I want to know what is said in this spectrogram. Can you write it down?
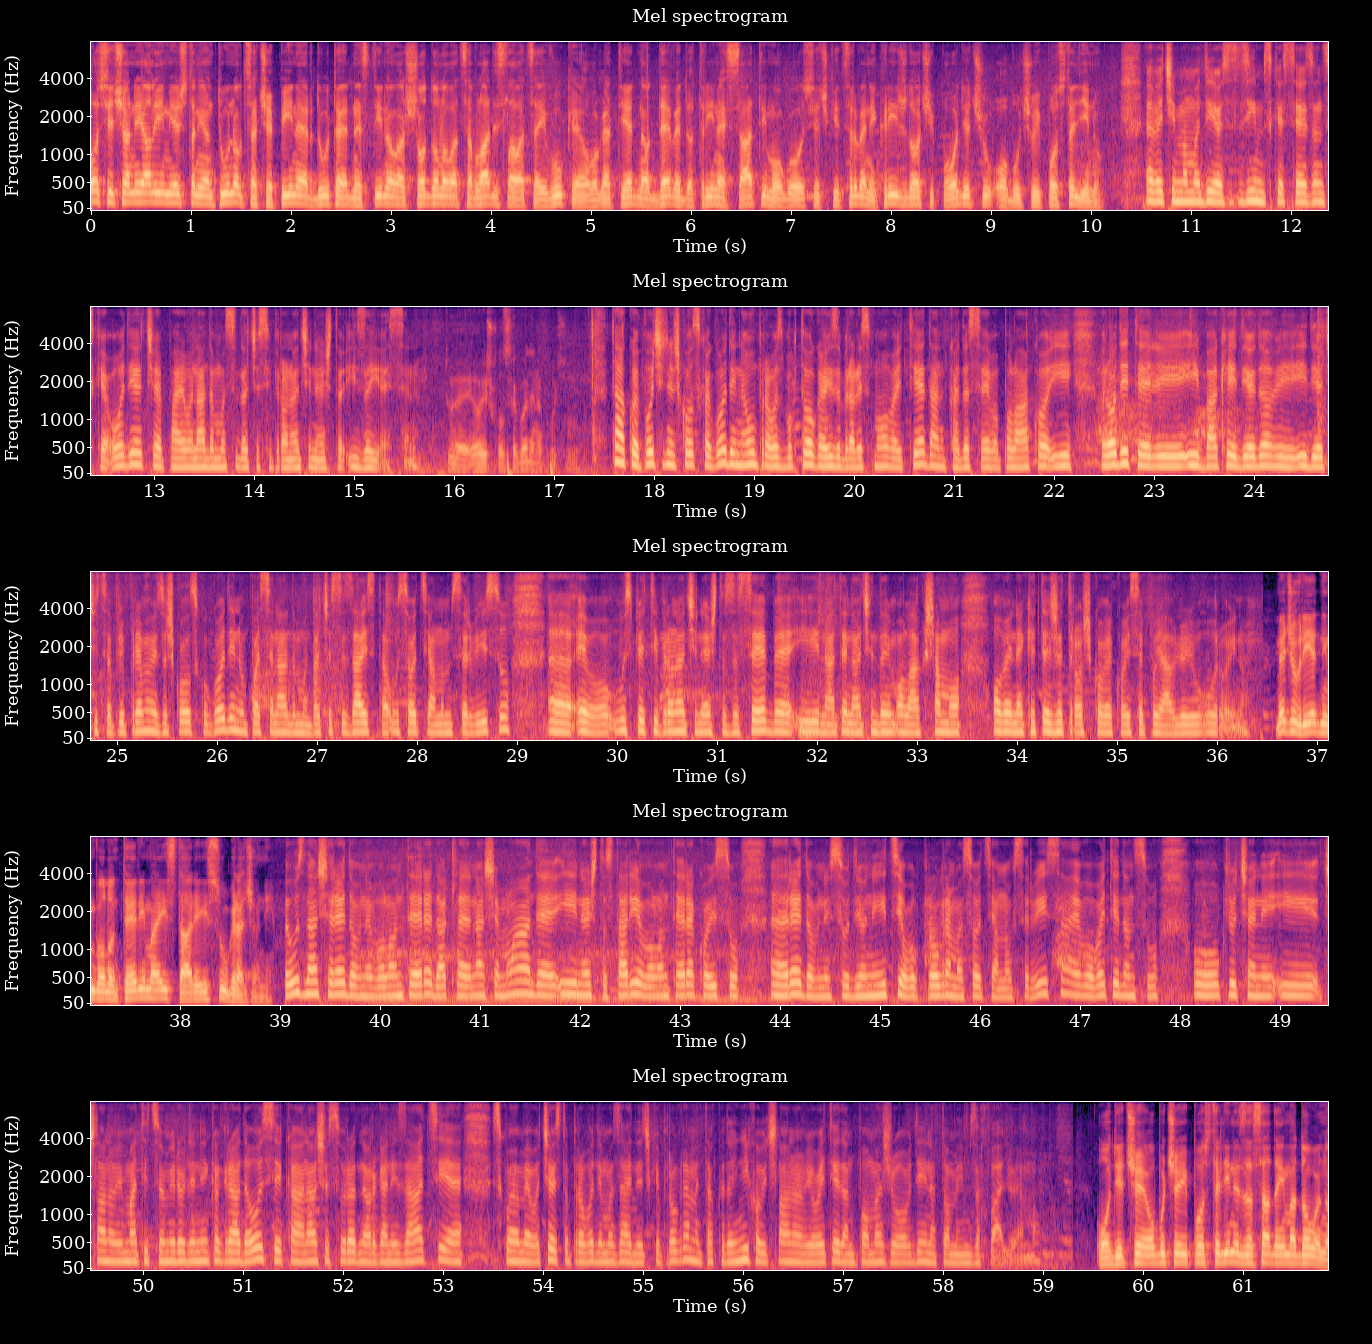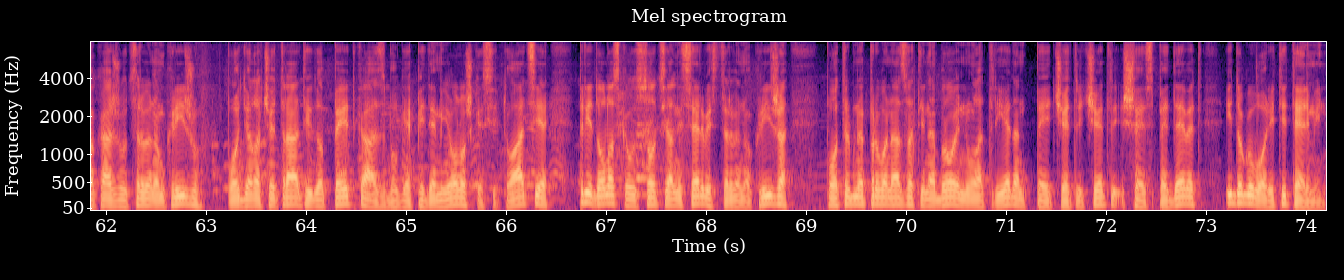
Osjećani, ali i mještani Antunovca, Čepina, Erduta, Ernestinova, Šodolovaca, Vladislavaca i Vuke ovoga tjedna od 9 do 13 sati mogu Osječki crveni križ doći po odjeću, obuću i posteljinu. Već imamo dio zimske sezonske odjeće, pa evo nadamo se da će si pronaći nešto i za jesen. Tu je evo školska godina počinje. Tako je, počinje školska godina, upravo zbog toga izabrali smo ovaj tjedan kada se evo polako i roditelji i bake i djedovi i dječica pripremaju za školsku godinu, pa se nadamo da će se zaista u socijalnom servisu e, evo uspjeti pronaći nešto za sebe i na taj način da im olakšamo ove neke teže troškove koji se pojavljuju u rujnu. Među vrijednim volonterima i stariji sugrađani. Uz naše redovne volontere, dakle naše mlade i nešto starije volontere koji su e, redovni sudionici ovog programa socijalnog servisa. Evo ovaj tjedan su uključeni i članovi Matice umirovljenika grada Osijeka, naše suradne organizacije s kojom evo često provodimo zajedničke programe, tako da i njihovi članovi ovaj tjedan pomažu ovdje i na tome im zahvaljujemo. Odjeće, obuće i posteljine za sada ima dovoljno, kažu u Crvenom križu. Podjela će trajati do petka, a zbog epidemiološke situacije, prije dolaska u socijalni servis Crvenog križa, potrebno je prvo nazvati na broj 031 544 659 i dogovoriti termin.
